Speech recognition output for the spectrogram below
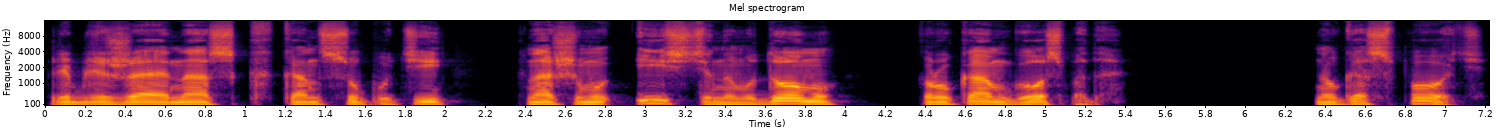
приближая нас к концу пути, к нашему истинному дому, к рукам Господа. Но Господь,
